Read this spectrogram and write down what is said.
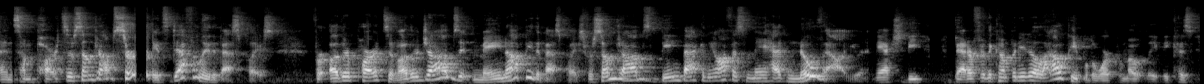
and some parts of some jobs. Certainly, it's definitely the best place. For other parts of other jobs, it may not be the best place. For some jobs, being back in the office may have no value, and it may actually be better for the company to allow people to work remotely because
